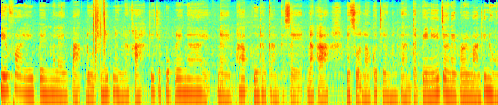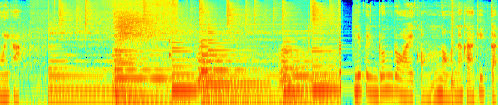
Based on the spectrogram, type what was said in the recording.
เพี้ยวไฟเป็นแมลงปากดูดชนิดหนึ่งนะคะ ที่จะพบได้ง่ายในภาคพื้นทางการเกษตรนะคะ ในสวนเราก็เจอเหมือนกัน แต่ปีนี้เจอในปริมาณที่น้อยค่ะนี่เป็นร่องรอยของหนอนนะคะที่กัด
